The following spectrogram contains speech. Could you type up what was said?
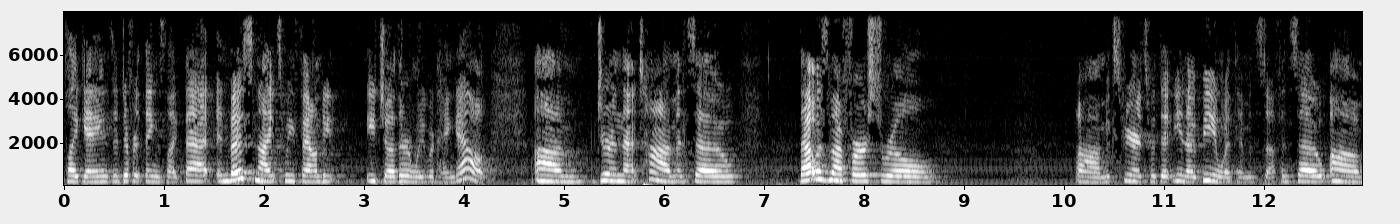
play games and different things like that. And most nights we found e- each other and we would hang out um, during that time. And so that was my first real um, experience with it, you know, being with him and stuff. And so um,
